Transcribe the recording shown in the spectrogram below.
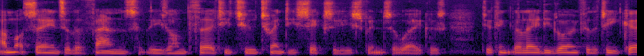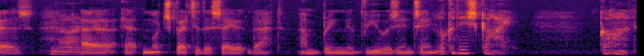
I'm not saying to the fans that he's on 32 26 as he sprints away, because do you think the lady going for the tea cares? No. Uh, uh, much better to say that and bring the viewers in saying, look at this guy. God,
